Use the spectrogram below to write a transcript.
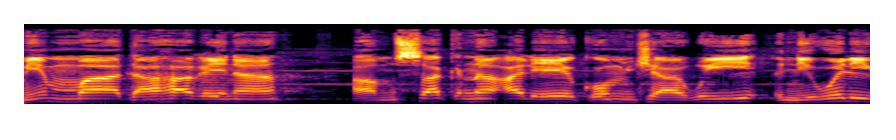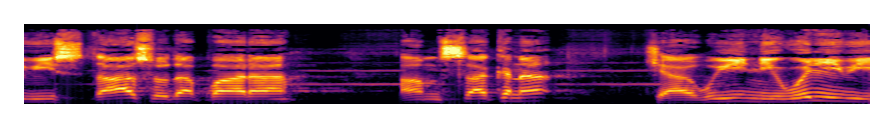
مما د هغې نه امسکنا علیکم چې هغوی نیولي وي ستاسو دپاره امسکنا چې هغوی نیولي وي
